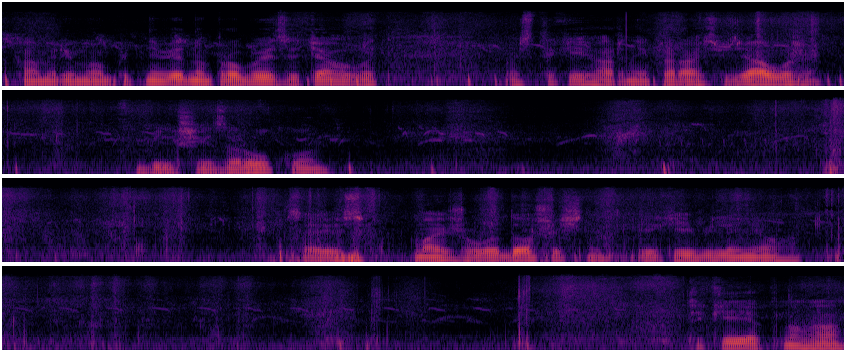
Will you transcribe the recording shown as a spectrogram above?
В камері, мабуть, не видно, пробує затягувати. Ось такий гарний карась взяв уже. Більший за руку. Це ось майже ладошечний, який біля нього. Такий як нога.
